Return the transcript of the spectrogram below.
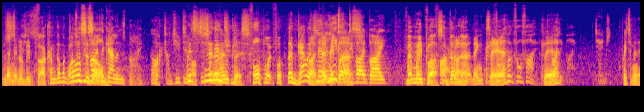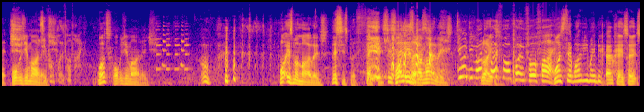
This is memory gonna be- is- I can't get my What do you glasses divide on. the gallons by? Oh, God, you two But are it's- so no, no, hopeless. 4.4. No, gallons. Right, No, Memory the litres are plus. divide by. Memory plus. I've done Right, that. then clear. 4.45. Clear. Divide it by. James. Wait a minute. What was your Is mileage? it 4.45? What? What was your mileage? Oh. What is my mileage? This is pathetic. This is what is my mileage? Do you divide Right. it by 4.45? What's that? Why have you made me? Okay, so it's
